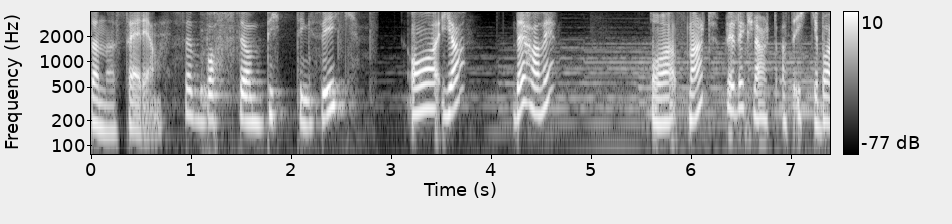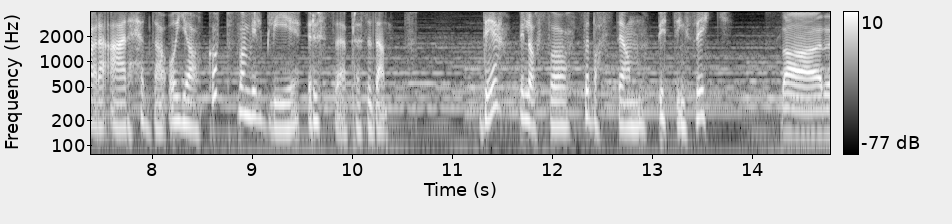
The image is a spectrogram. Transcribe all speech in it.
denne serien. Sebastian Byttingsvik. Og ja, det har vi. Og snart blir det klart at det ikke bare er Hedda og Jakob som vil bli russepresident. Det vil også Sebastian Byttingsvik. Det er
